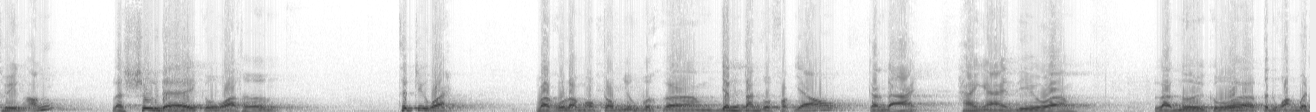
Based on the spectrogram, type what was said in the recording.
thuyền ấn là sư đệ của hòa thượng thích trí quang và cũng là một trong những vực uh, danh tăng của Phật giáo cận đại. Hai ngài đều uh, là người của tỉnh Quảng Bình.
